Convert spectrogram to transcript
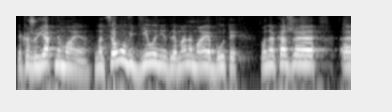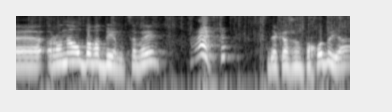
Я кажу, як немає? На цьому відділенні для мене має бути. Вона каже: е, Роналдо Вадим, це ви? Я кажу, ну, походу, я.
